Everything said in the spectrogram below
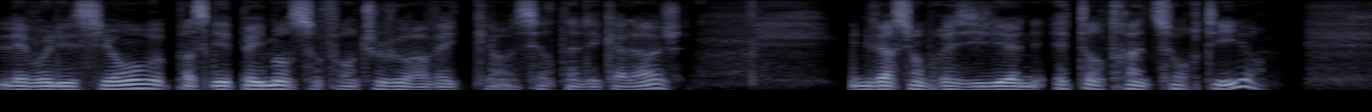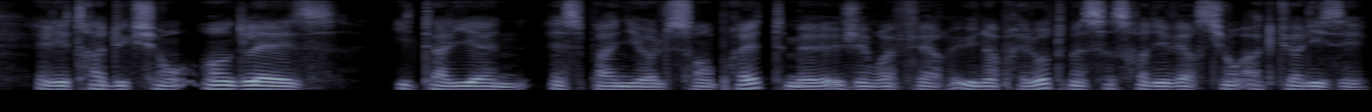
l'évolution parce que les paiements se font toujours avec un certain décalage. Une version brésilienne est en train de sortir et les traductions anglaises italienne, espagnole sont prêtes, mais j'aimerais faire une après l'autre, mais ce sera des versions actualisées.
